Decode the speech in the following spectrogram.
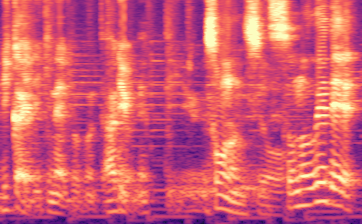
理解できない部分ってあるよねっていう。そうなんですよその上で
